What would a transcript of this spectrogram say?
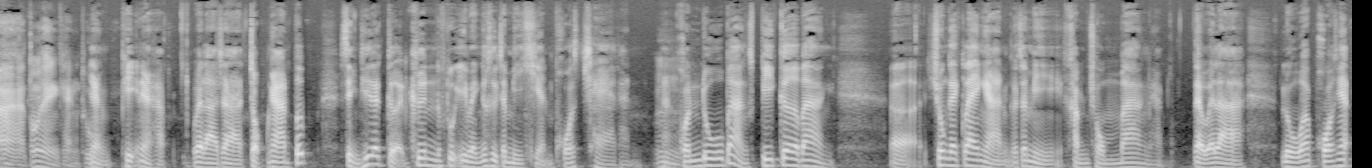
อ่า ต้องแข็งแข็งทุก อย่างพี่เนี่ยครับ เวลาจะจบงานปุ๊บ สิ่งที่จะเกิดขึ้นทุกอีเวนต์ก็คือจะมีเขียนโพสต์แชร์กันอืมคนดูบ้าง speaker บ้างเอ่อช่วงใกล้ ๆ งานก็จะมีคำชมบ้างนะครับ แต่เวลา รู้ว่าโพสต์เนี้ย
